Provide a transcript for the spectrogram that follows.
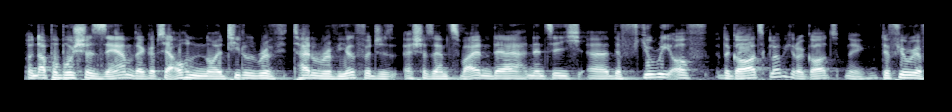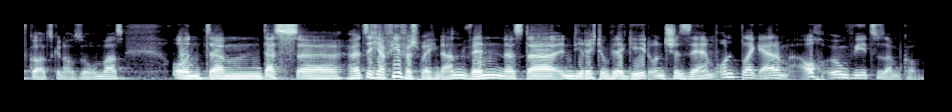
Mhm. Und apropos Shazam, da gab es ja auch einen neuen Titel, Re Title Reveal für äh, Shazam 2 und der nennt sich uh, The Fury of the Gods, glaube ich, oder Gods, nee, The Fury of Gods, genau, so rum war es. Und ähm, das äh, hört sich ja vielversprechend an, wenn das da in die Richtung wieder geht und Shazam und Black Adam auch irgendwie zusammenkommen.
